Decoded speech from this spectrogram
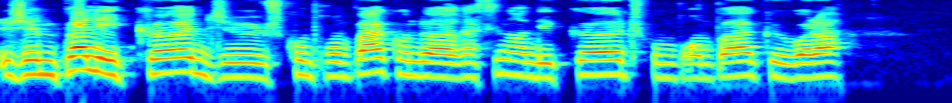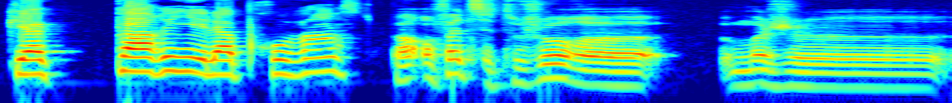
j'aime pas les codes. Je, je comprends pas qu'on doit rester dans des codes. Je comprends pas que voilà qu'il y a Paris et la province. Bah, En fait, c'est toujours, moi je,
